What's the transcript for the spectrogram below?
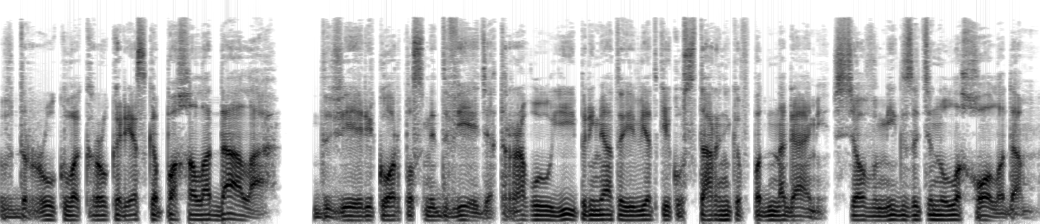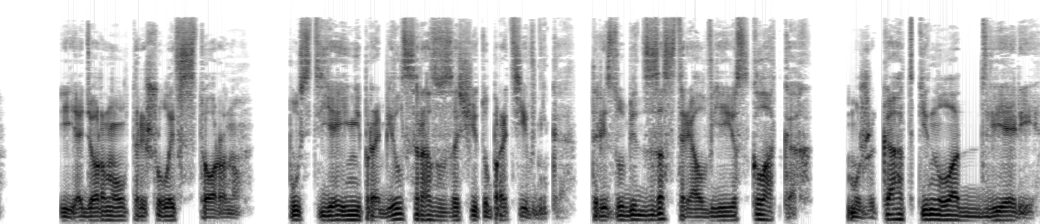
Вдруг вокруг резко похолодало. Двери, корпус медведя, траву и примятые ветки кустарников под ногами — все вмиг затянуло холодом. Я дернул трешулой в сторону. Пусть я и не пробил сразу защиту противника, трезубец застрял в ее складках. Мужика откинуло от двери,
